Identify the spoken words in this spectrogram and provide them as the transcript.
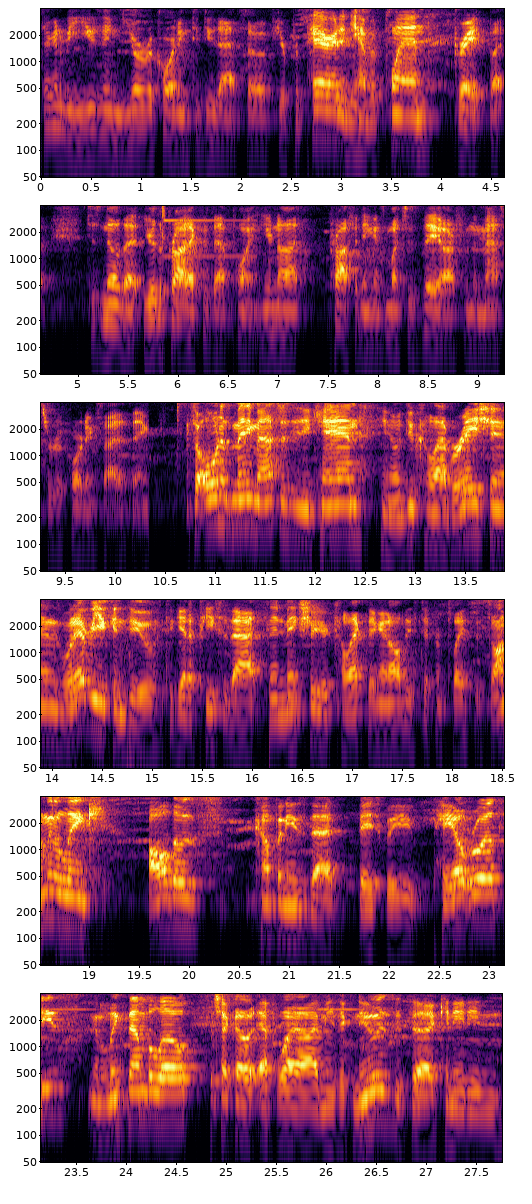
they're gonna be using your recording to do that. So if you're prepared and you have a plan, great, but just know that you're the product at that point. You're not profiting as much as they are from the master recording side of things. So own as many masters as you can, you know, do collaborations, whatever you can do to get a piece of that, then make sure you're collecting at all these different places. So I'm gonna link all those companies that basically pay out royalties. I'm gonna link them below. Check out FYI Music News. It's a Canadian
